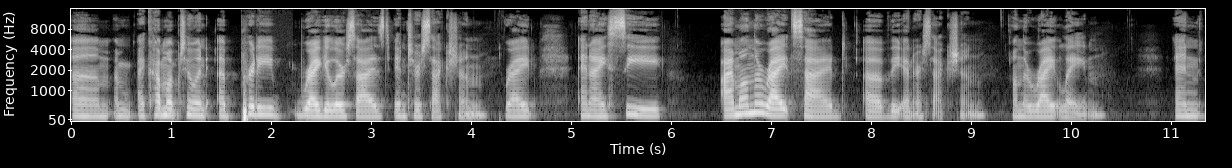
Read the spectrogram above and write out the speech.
Um, I'm, I come up to an, a pretty regular sized intersection, right? And I see I'm on the right side of the intersection, on the right lane. And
